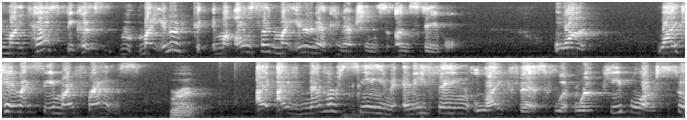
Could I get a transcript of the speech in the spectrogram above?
in my test because my internet, all of a sudden my internet connection is unstable. Or why can't I see my friends? Right. I, I've never seen anything like this where, where people are so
